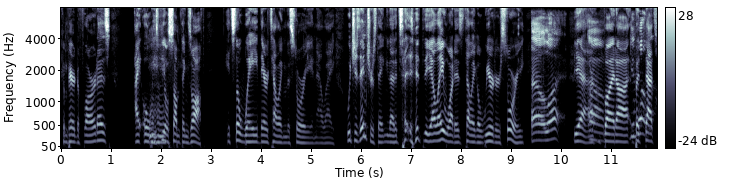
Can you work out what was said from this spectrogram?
compared to Florida's, I always Mhm. feel something's off. It's the way they're telling the story in LA, which is interesting that it's the LA one is telling a weirder story. LA. Yeah, Um, but uh but that's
